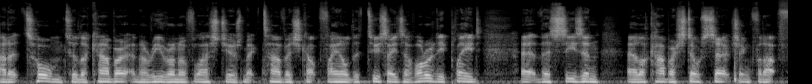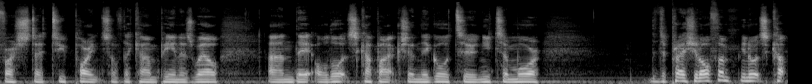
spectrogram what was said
are at home to Lochaber in a rerun of last year's McTavish Cup final. The two sides have already played uh, this season. Uh, Lochaber still searching for that first uh, two points of the campaign as well. And uh, although it's cup action, they go to Newtonmore. The pressure off them, you know, it's cup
